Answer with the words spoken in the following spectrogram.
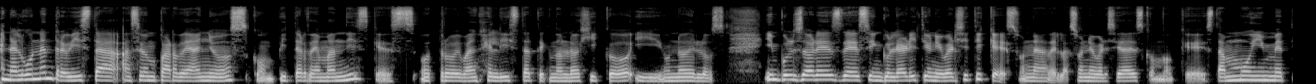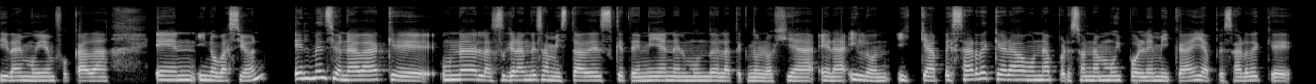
En alguna entrevista hace un par de años con Peter Demandis, que es otro evangelista tecnológico y uno de los impulsores de Singularity University, que es una de las universidades como que está muy metida y muy enfocada en innovación él mencionaba que una de las grandes amistades que tenía en el mundo de la tecnología era Elon y que a pesar de que era una persona muy polémica y a pesar de que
